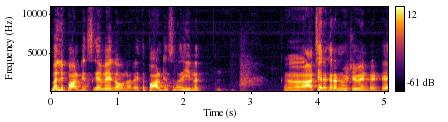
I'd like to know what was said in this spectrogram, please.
మళ్ళీ పాలిటిక్స్కి అవేగా ఉన్నారు. అయితే పాలిటిక్స్లో ఈయన ఆశ్చర్యకరమైన విషయం ఏంటంటే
